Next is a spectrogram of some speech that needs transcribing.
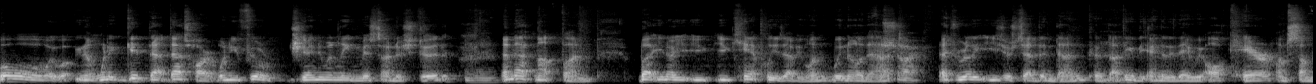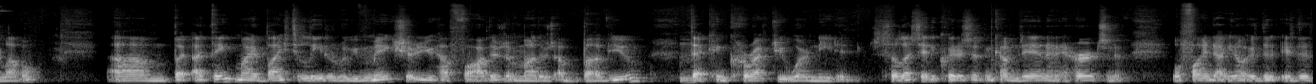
whoa, whoa, whoa, whoa, you know, when it get that, that's hard. When you feel genuinely misunderstood, Mm-hmm. and that's not fun. But you know, you, you, can't please everyone. We know that. Sure. Mm-hmm. That's really easier said than done because I think at the end of the day, we all care on some level. Um, but I think my advice to leaders would be make sure you have fathers and mothers above you that can correct you where needed. So let's say the criticism comes in and it hurts, and we'll find out, you know, is this, is this,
